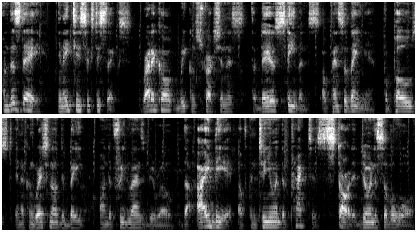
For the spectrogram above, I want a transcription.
On this day in 1866, radical Reconstructionist Thaddeus Stevens of Pennsylvania proposed in a congressional debate on the Freedmen's Bureau the idea of continuing the practice started during the Civil War,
